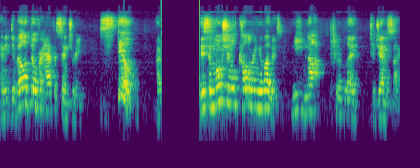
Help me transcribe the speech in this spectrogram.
And it developed over half a century. Still, this emotional coloring of others need not to have led to genocide.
